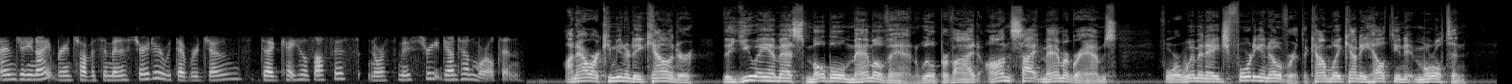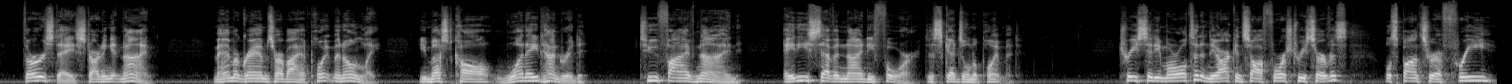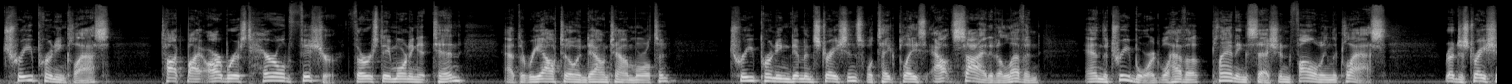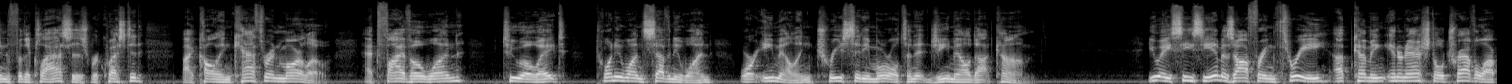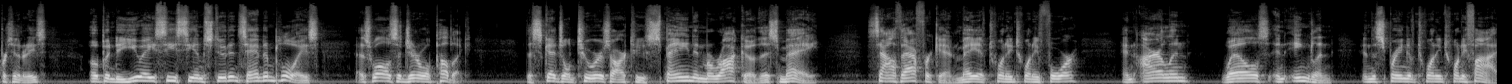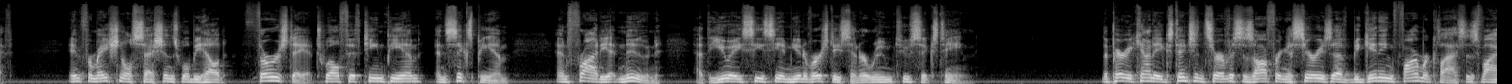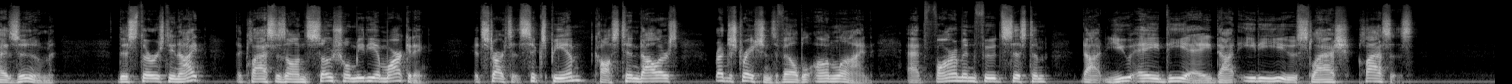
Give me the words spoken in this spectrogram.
I'm Jenny Knight, Branch Office Administrator with Edward Jones, Doug Cahill's office, North Moose Street, downtown Morrilton. On our community calendar, the UAMS mobile mammovan will provide on-site mammograms for women age 40 and over at the Conway County Health Unit in Morrilton, Thursday starting at 9. Mammograms are by appointment only you must call 1 800 259 8794 to schedule an appointment. Tree City Morrilton and the Arkansas Forestry Service will sponsor a free tree pruning class taught by arborist Harold Fisher Thursday morning at 10 at the Rialto in downtown Morrilton. Tree pruning demonstrations will take place outside at 11, and the tree board will have a planning session following the class. Registration for the class is requested by calling Catherine Marlowe at 501 208 2171 or emailing treecitymorrilton at gmail.com. UACCM is offering three upcoming international travel opportunities open to UACCM students and employees, as well as the general public. The scheduled tours are to Spain and Morocco this May, South Africa in May of 2024, and Ireland, Wales, and England in the spring of 2025. Informational sessions will be held Thursday at 12:15 p.m. and 6 p.m. and Friday at noon at the UACCM University Center, room 216. The Perry County Extension Service is offering a series of beginning farmer classes via Zoom. This Thursday night, the class is on social media marketing. It starts at 6 p.m., costs $10. Registrations available online at farmandfoodsystem.uada.edu slash classes.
